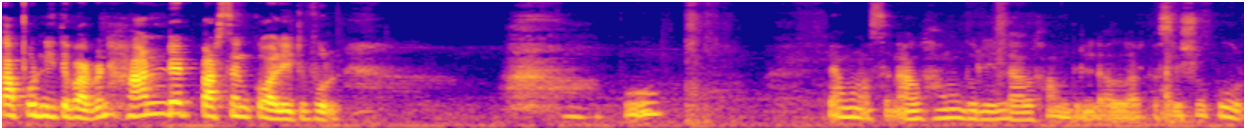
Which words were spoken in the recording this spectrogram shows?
কাপড় নিতে পারবেন, হান্ড্রেড পার্সেন্ট কোয়ালিটি ফুল আপু, কেমন আছেন? আলহামদুলিল্লাহ আলহামদুলিল্লাহ, আল্লাহর কাছে শুকুর।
